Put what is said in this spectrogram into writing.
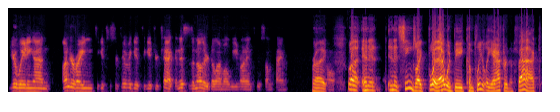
You're waiting on underwriting to get the certificate to get your check, and this is another dilemma we run into sometimes. Right. So, well, and it and it seems like boy that would be completely after the fact,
